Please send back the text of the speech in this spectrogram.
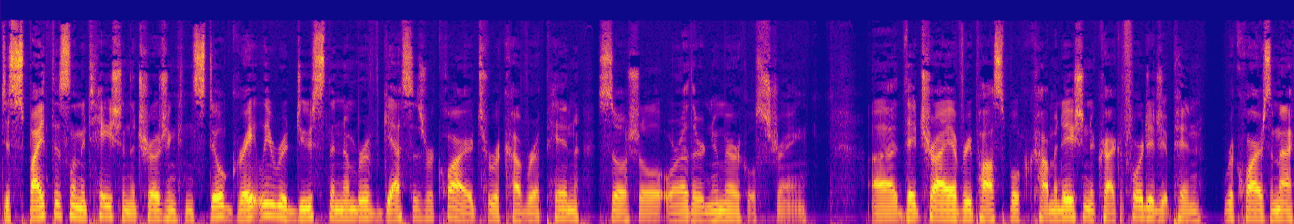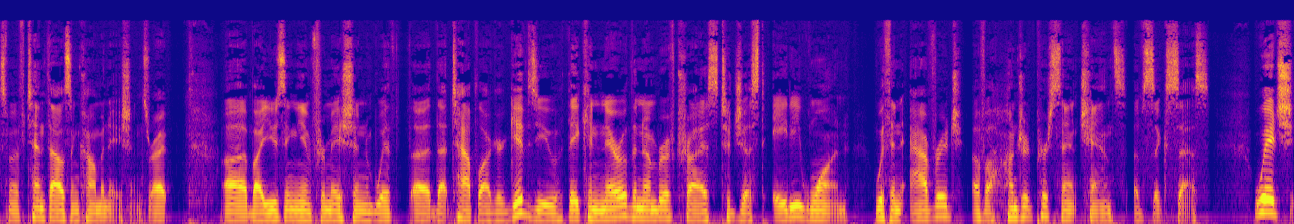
Despite this limitation, the Trojan can still greatly reduce the number of guesses required to recover a PIN, social, or other numerical string. Uh, they try every possible combination to crack a four digit pin requires a maximum of 10,000 combinations, right? Uh, by using the information with uh, that TapLogger gives you, they can narrow the number of tries to just 81 with an average of a 100% chance of success, which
